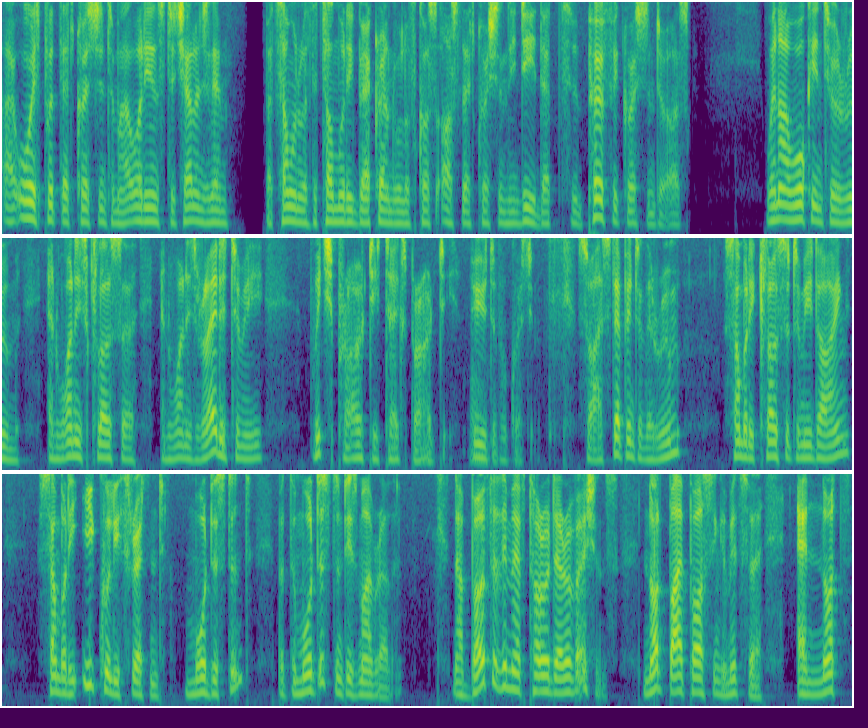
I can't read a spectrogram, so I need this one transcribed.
I always put that question to my audience to challenge them. But someone with a Talmudic background will, of course, ask that question. Indeed, that's a perfect question to ask. When I walk into a room and one is closer and one is related to me, which priority takes priority? Hmm. Beautiful question. So I step into the room, somebody closer to me dying, somebody equally threatened, more distant, but the more distant is my brother. Now, both of them have Torah derivations, not bypassing a mitzvah and not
